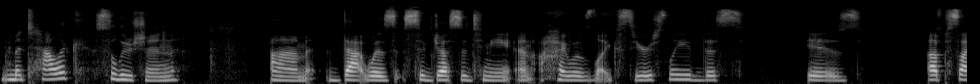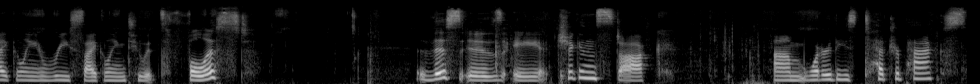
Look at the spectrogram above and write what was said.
metallic solution um, that was suggested to me, and I was like, seriously, this is upcycling, recycling to its fullest. This is a chicken stock. Um, what are these Tetra Paks?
